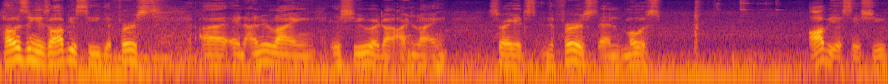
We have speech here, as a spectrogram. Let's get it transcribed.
housing is obviously the first uh, and underlying issue, or not underlying, sorry, it's the first and most obvious issue.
